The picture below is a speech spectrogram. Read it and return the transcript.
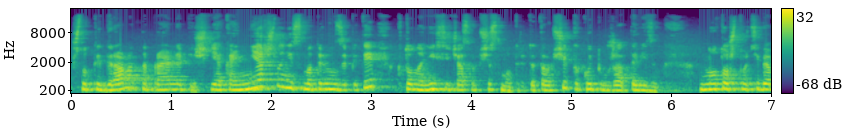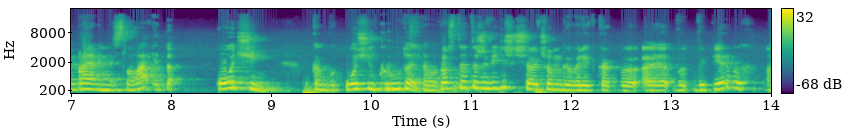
что ты грамотно, правильно пишешь. Я, конечно, не смотрю на запятые, кто на них сейчас вообще смотрит. Это вообще какой-то уже атовизм. Но то, что у тебя правильные слова, это очень, как бы, очень круто. Это Просто это же видишь еще о чем говорит, как бы, э, во- во-первых, э,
